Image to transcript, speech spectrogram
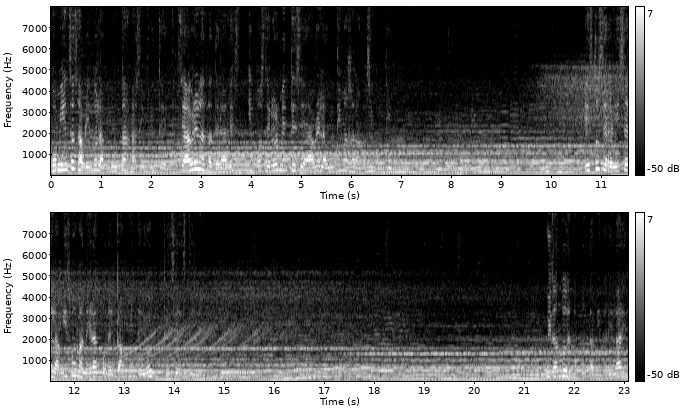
Comienzas abriendo la punta hacia enfrente de ti. Se abren las laterales y posteriormente se abre la última jalándose contigo. Esto se realiza de la misma manera con el campo interior que es el estéril. cuidando de no contaminar el área.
